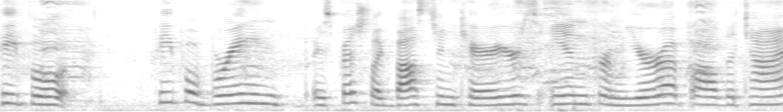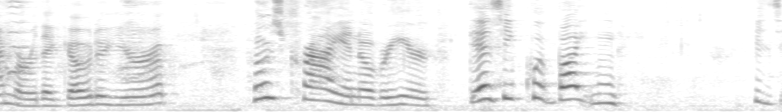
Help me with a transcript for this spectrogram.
people people bring, especially Boston Terriers, in from Europe all the time, or they go to Europe Who's crying over here? Desi, quit biting his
